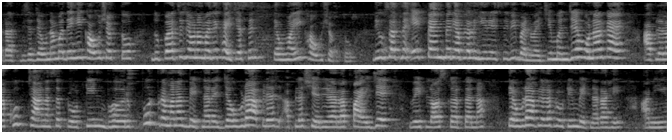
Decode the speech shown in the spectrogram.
रात्रीच्या जेवणामध्येही खाऊ शकतो दुपारच्या जेवणामध्ये खायची असेल तेव्हाही खाऊ शकतो. दिवसातनं एक टाइम तरी आपल्याला ही रेसिपी बनवायची. म्हणजे होणार काय? आपल्याला खूप छान असं प्रोटीन भरपूर प्रमाणात भेटणार आहे. जेवढं आपल्या आपल्या शरीराला पाहिजे वेट लॉस करताना. तेवढं आपल्याला प्रोटीन भेटणार आहे आणि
